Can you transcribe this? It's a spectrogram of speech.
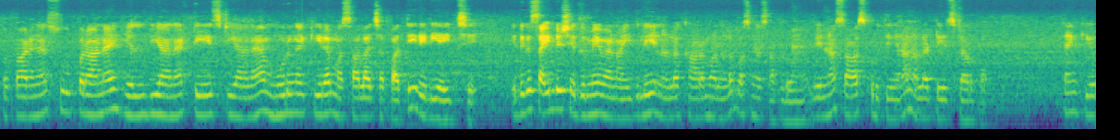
இப்போ பாருங்கள் சூப்பரான ஹெல்த்தியான டேஸ்டியான முருங்கைக்கீரை மசாலா சப்பாத்தி ரெடி ஆயிடுச்சு. இதுக்கு சைட் டிஷ் எதுவுமே வேணாம். இதுலேயே நல்லா காரமாக இருந்தாலும் பசங்க சாப்பிடுவாங்க. வேணால் சாஸ் கொடுத்தீங்கன்னா நல்லா டேஸ்ட்டாக இருக்கும். தேங்க்யூ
